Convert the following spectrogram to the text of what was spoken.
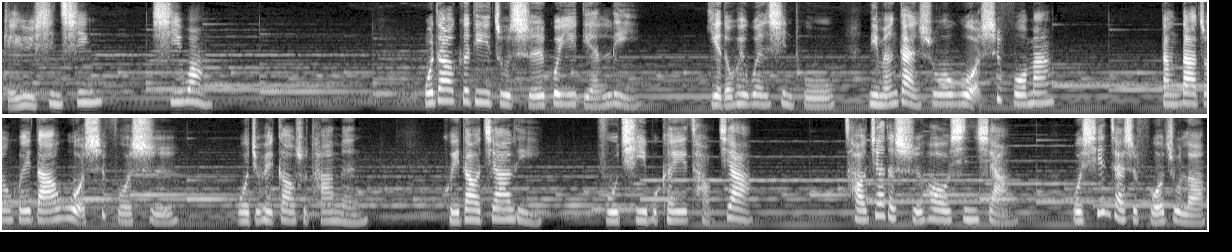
给予信心、希望。我到各地主持皈依典礼，也都会问信徒：你们敢说我是佛吗？当大众回答我是佛时，我就会告诉他们：回到家里，夫妻不可以吵架。吵架的时候，心想：我现在是佛祖了，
